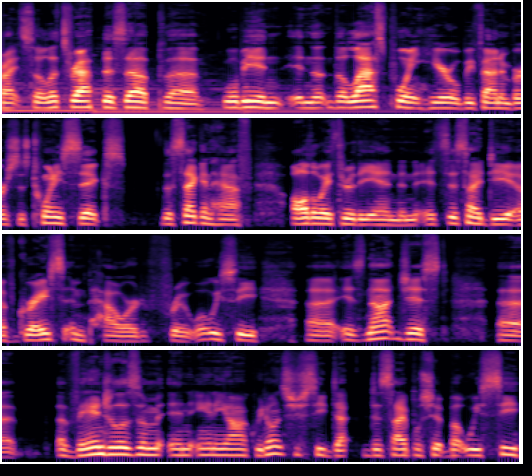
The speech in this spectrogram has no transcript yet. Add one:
All right, so let's wrap this up. Uh, we'll be in, in the, the last point here, will be found in verses 26 the second half all the way through the end. And it's this idea of grace empowered fruit. What we see uh, is not just uh, evangelism in Antioch. We don't just see di- discipleship, but we see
